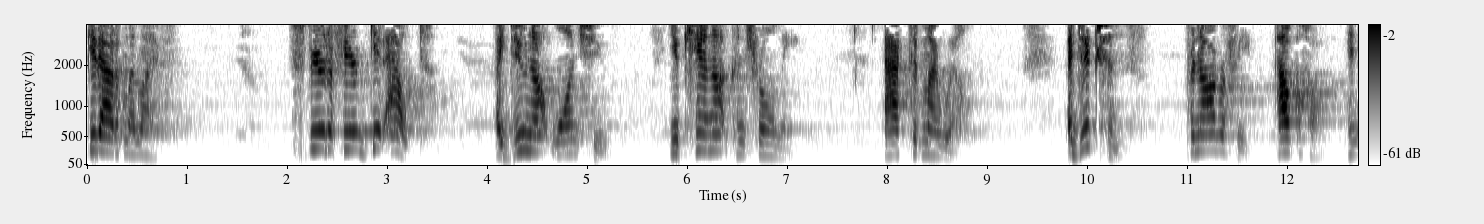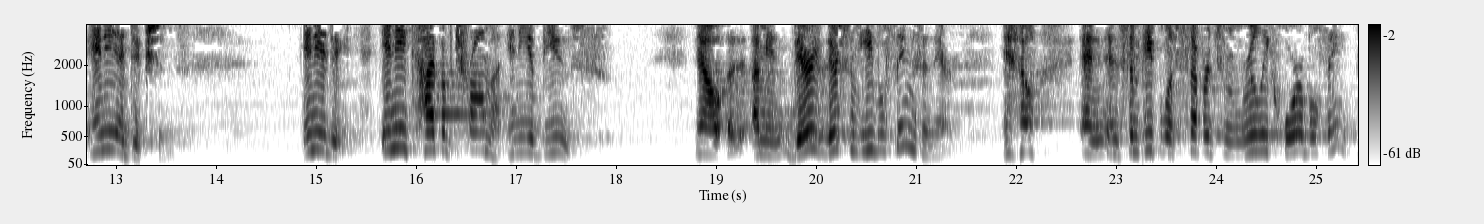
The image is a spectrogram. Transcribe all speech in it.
Get out of my life. Spirit of fear, get out. I do not want you. You cannot control me. Act of my will. Addictions, pornography, alcohol, and any addictions, any, any type of trauma, any abuse. Now, uh, I mean, there, there's some evil things in there. You know, and, and some people have suffered some really horrible things.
